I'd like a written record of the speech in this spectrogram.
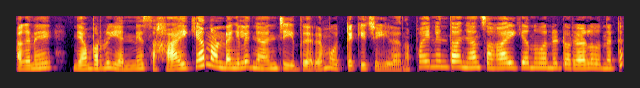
അങ്ങനെ ഞാൻ പറഞ്ഞു എന്നെ സഹായിക്കാന്നുണ്ടെങ്കിൽ ഞാൻ ചെയ്തു തരാം. ഒറ്റയ്ക്ക് ചെയ്യില്ലാന്ന് അപ്പോൾ അതിനെന്താ? ഞാൻ സഹായിക്കാമെന്ന് പറഞ്ഞിട്ട് ഒരാൾ വന്നിട്ട്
